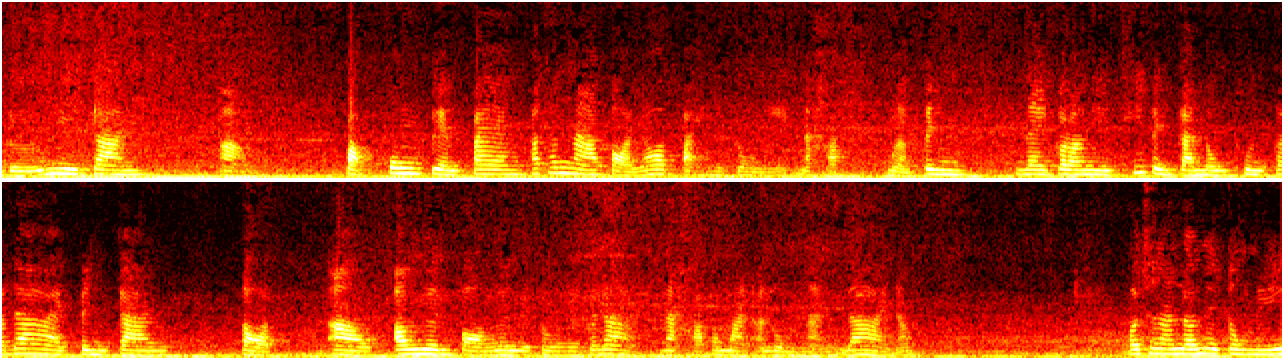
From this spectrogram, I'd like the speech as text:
หรือมีการปรับปรุงเปลี่ยนแปลงพัฒนาต่อยอดไปในตรงนี้นะคะ เหมือนเป็น ในกรณีที่เป็นการลงทุนก็ได้ เป็นการต่อเอาเอาเงินต่อเงินในตรงนี้ก็ได้นะคะ ประมาณอารมณ์นั้นได้เนาะเพราะฉะนั้นแล้วในตรงนี้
